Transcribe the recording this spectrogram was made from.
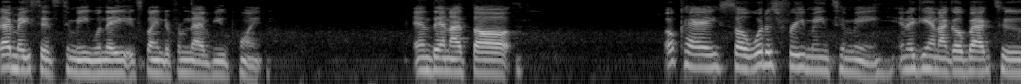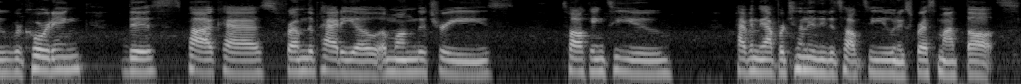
That makes sense to me when they explained it from that viewpoint. And then I thought, okay, so what does free mean to me? And again, I go back to recording this podcast from the patio among the trees, talking to you, having the opportunity to talk to you and express my thoughts.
